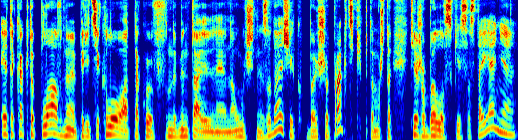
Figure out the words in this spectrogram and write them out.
Это как-то плавно перетекло от такой фундаментальной научной задачи к большой практике, потому что те же белловские состояния,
